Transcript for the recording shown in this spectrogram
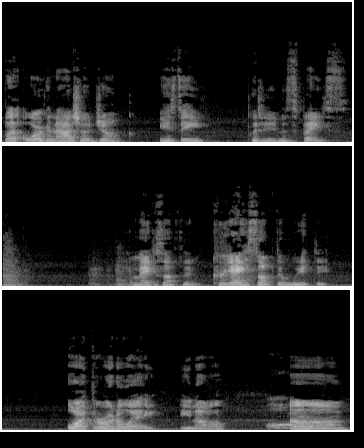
But organize your junk. You see, put it in a space and make something, create something with it, or throw it away. You know, Or, um,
